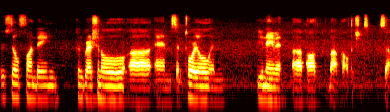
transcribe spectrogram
They're still funding congressional uh, and senatorial and you name it, uh, pol- uh, politicians. So.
